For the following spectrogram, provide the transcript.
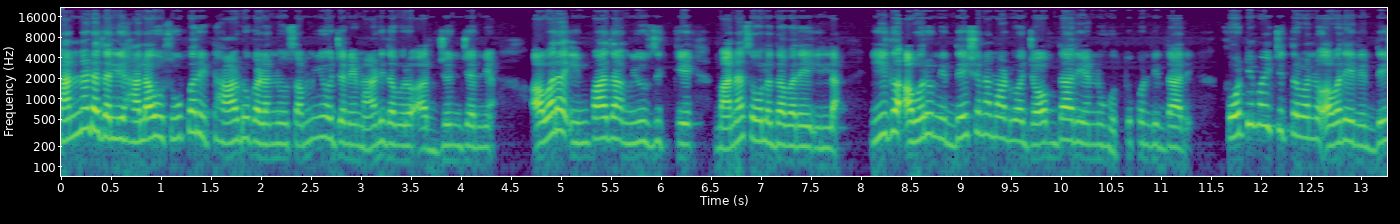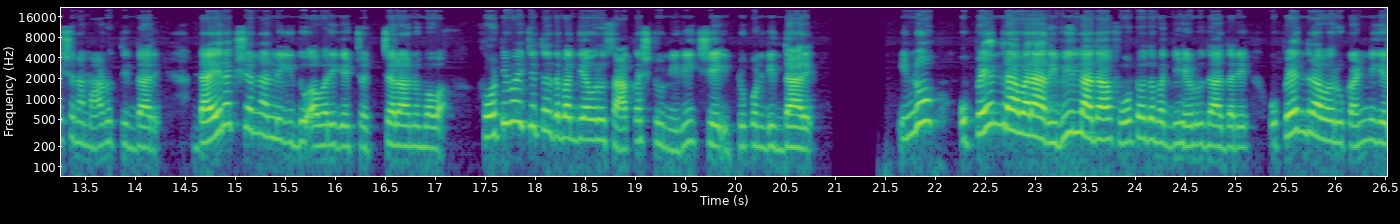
ಕನ್ನಡದಲ್ಲಿ ಹಲವು ಸೂಪರ್ ಹಿಟ್ ಹಾಡುಗಳನ್ನು ಸಂಯೋಜನೆ ಮಾಡಿದವರು ಅರ್ಜುನ್ ಜನ್ಯ. ಅವರ ಇಂಪಾದ ಮ್ಯೂಸಿಕ್ಗೆ ಮನಸೋಲದವರೇ ಇಲ್ಲ. ಈಗ ಅವರು ನಿರ್ದೇಶನ ಮಾಡುವ ಜವಾಬ್ದಾರಿಯನ್ನು ಹೊತ್ತುಕೊಂಡಿದ್ದಾರೆ. ಫೋರ್ಟಿ ಫೈವ್ ಚಿತ್ರವನ್ನು ಅವರೇ ನಿರ್ದೇಶನ ಮಾಡುತ್ತಿದ್ದಾರೆ. ಡೈರೆಕ್ಷನ್ನಲ್ಲಿ ಇದು ಅವರಿಗೆ ಚೊಚ್ಚಲ ಅನುಭವ. ಫೋರ್ಟಿ ಫೈವ್ ಚಿತ್ರದ ಬಗ್ಗೆ ಅವರು ಸಾಕಷ್ಟು ನಿರೀಕ್ಷೆ ಇಟ್ಟುಕೊಂಡಿದ್ದಾರೆ. ಇನ್ನು ಉಪೇಂದ್ರ ಅವರ ರಿವೀಲ್ ಆದ ಫೋಟೋದ ಬಗ್ಗೆ ಹೇಳುವುದಾದರೆ, ಉಪೇಂದ್ರ ಅವರು ಕಣ್ಣಿಗೆ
